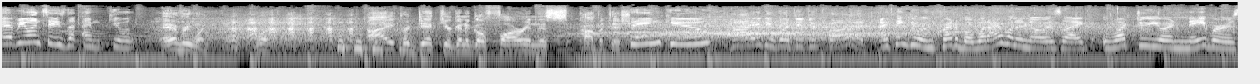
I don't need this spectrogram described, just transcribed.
Everyone says that I'm cute. everyone. What- I predict you're going to go far in this competition. Thank you. Heidi, what did you thought? I think you're incredible. What I want to know is like, what do your neighbors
